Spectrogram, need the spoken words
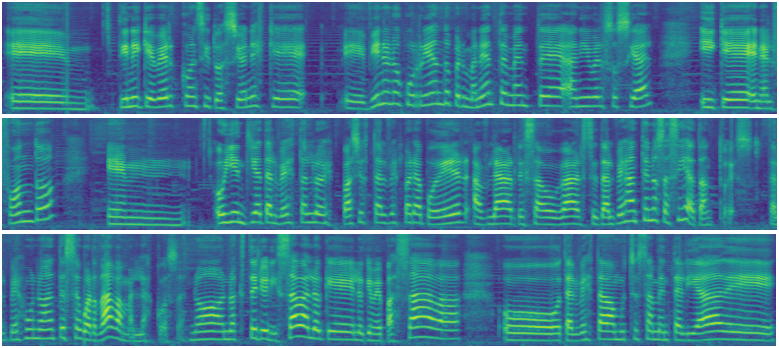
tiene que ver con situaciones que eh, vienen ocurriendo permanentemente a nivel social y que en el fondo em, hoy en día tal vez están los espacios tal vez para poder hablar, desahogarse. Tal vez antes no se hacía tanto eso. Tal vez uno antes se guardaba más las cosas, no, no exteriorizaba lo que, lo que me pasaba o tal vez estaba mucho esa mentalidad de,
